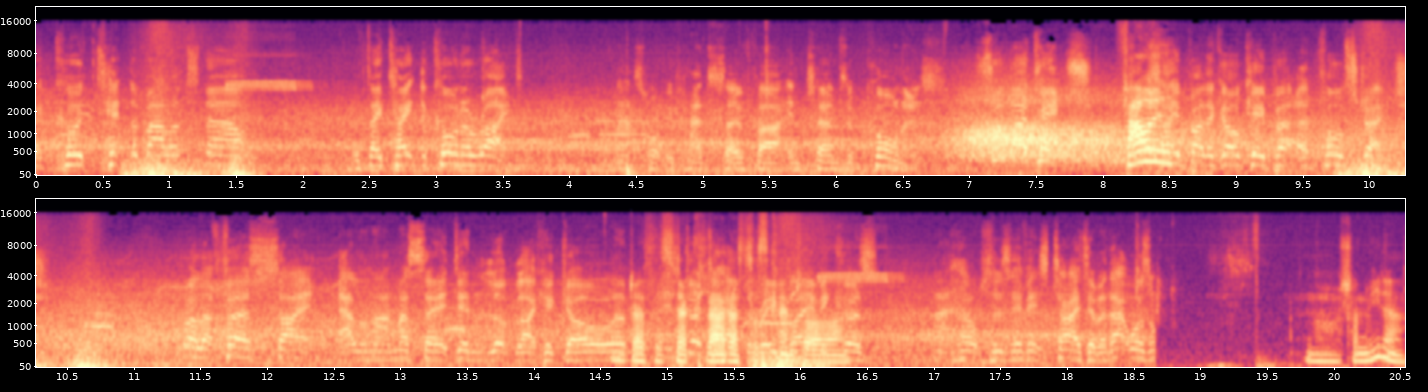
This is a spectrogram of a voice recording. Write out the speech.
It could tip the balance now if they take the corner right. And that's what we've had so far in terms of corners. Subotic! Foul. Saved by the goalkeeper at full stretch. Well, at first sight, Alan, I must say it didn't look like a goal. Und das ist It's ja good to klar, dass das kein replay Tor war. Because that helps us if it's tighter, but that wasn't No, schon wieder.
